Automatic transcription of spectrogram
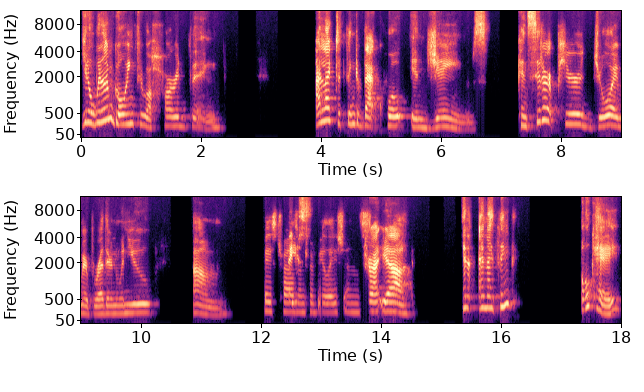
you know, when I'm going through a hard thing, I like to think of that quote in James Consider it pure joy, my brethren, when you um, face trials face, and tribulations. Try, yeah. And, and I think, okay,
